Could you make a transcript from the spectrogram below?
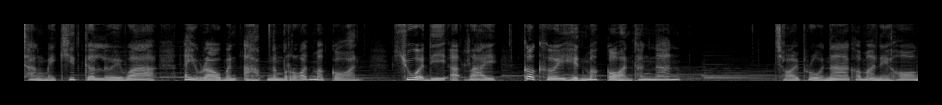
ช่างไม่คิดกันเลยว่า ไอเรามันอาบน้ำร้อนมาก่อน ชั่วดีอะไรก็เคยเห็นมาก่อนทั้งนั้น ช้อยโผล่หน้าเข้ามาในห้อง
